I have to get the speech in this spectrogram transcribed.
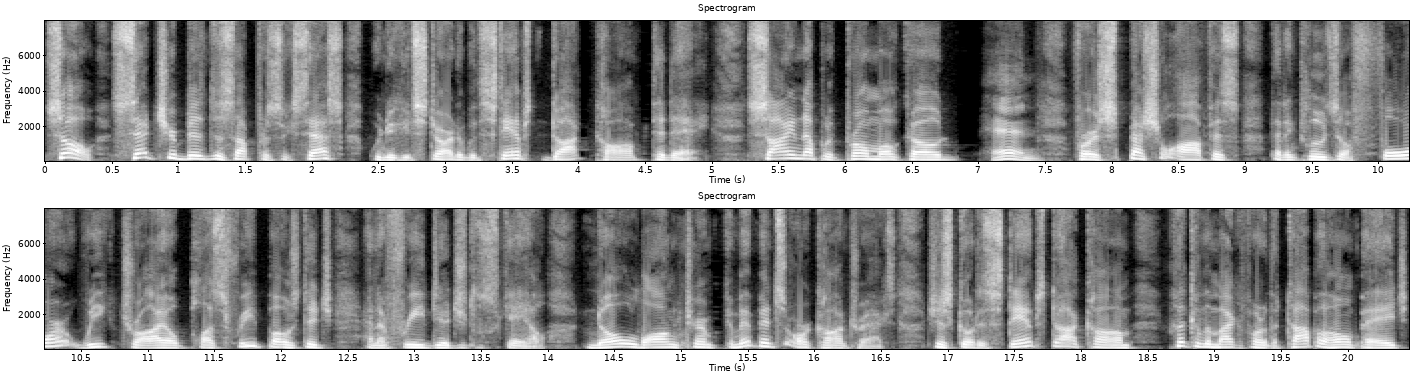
So set your business up for success when you get started with stamps.com today. Sign up with promo code Penn. for a special office that includes a four week trial plus free postage and a free digital scale. No long term commitments or contracts. Just go to stamps.com, click on the microphone at the top of the homepage,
